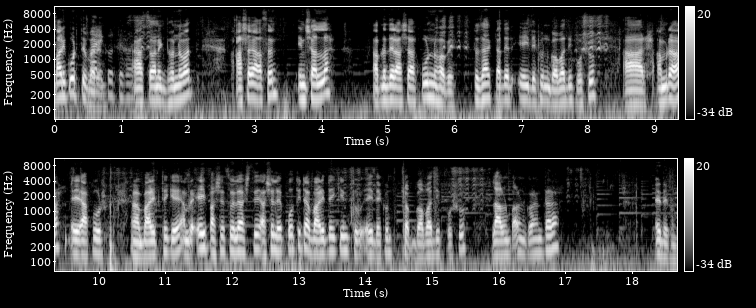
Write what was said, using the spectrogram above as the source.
বাড়ি করতে পারেন। পারে আচ্ছা অনেক ধন্যবাদ। আশায় আছেন ইনশাল্লাহ আপনাদের আশা পূর্ণ হবে। তো যাক তাদের এই দেখুন গবাদি পশু। আর আমরা এই আপুর বাড়ির থেকে আমরা এই পাশে চলে আসছি। আসলে প্রতিটা বাড়িতেই কিন্তু এই দেখুন সব গবাদি পশু লালন পালন করেন তারা। এই দেখুন।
